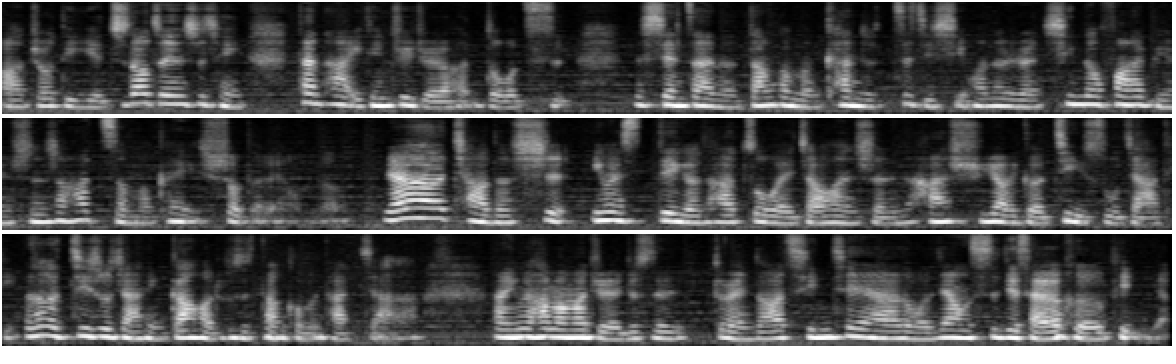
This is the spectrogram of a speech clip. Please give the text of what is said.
啊。Jody 也知道这件事情，但他已经拒绝了很多次。那现在呢，Duncan 看着自己喜欢的人，心都放在别人身上，他怎么可以受得了呢？然而巧的是，因为 Stig 他作为交换生，他需要一个寄宿家庭，而这个寄宿家庭刚好就是 Duncan 他家了。那因为他妈妈觉得就是对人都要亲切啊，什么这样世界才会和平呀。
